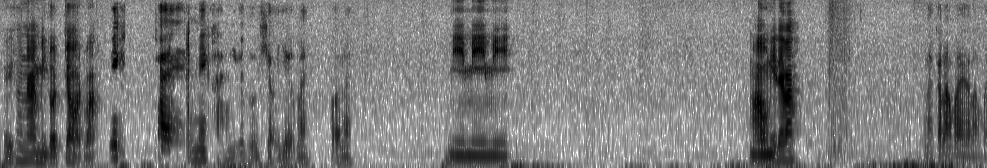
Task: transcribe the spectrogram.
เฮ้ยข้างหน้ามีรถจอดว่ะนี่ใช่นี่คันนี้กระสุนเขียวเยอะไหมขอหน่อยมีมีมีมาตรงนี้ได้ปะน่ากำลังไปกำลังไป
